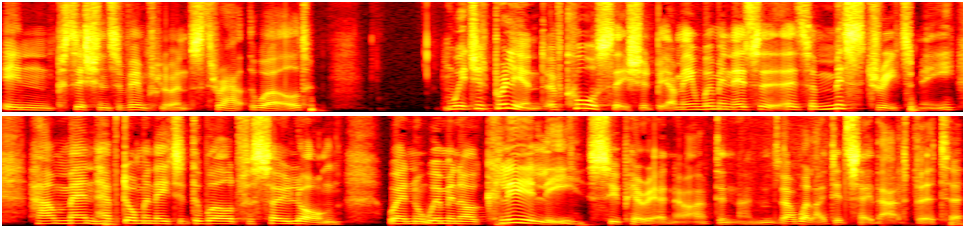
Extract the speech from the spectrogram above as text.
in positions of influence throughout the world which is brilliant. Of course, they should be. I mean, women, it's a, it's a mystery to me how men have dominated the world for so long when women are clearly superior. No, I didn't, well, I did say that, but uh,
